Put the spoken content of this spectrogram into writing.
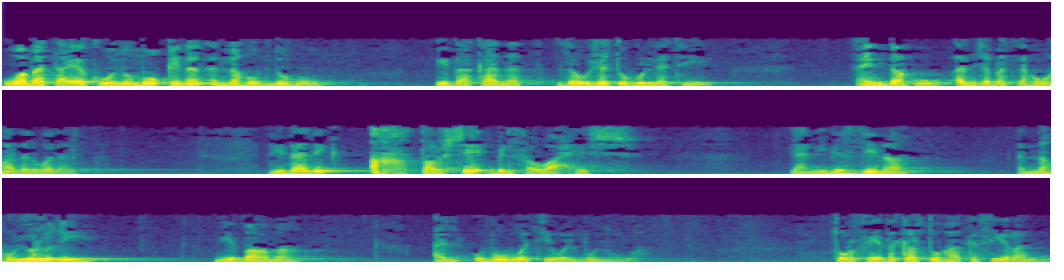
ومتى يكون موقنا أنه ابنه إذا كانت زوجته التي عنده أنجبت له هذا الولد؟ لذلك أخطر شيء بالفواحش يعني بالزنا أنه يلغي نظام الأبوة والبنوة. طرفة ذكرتها كثيرا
